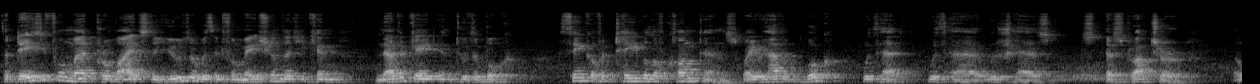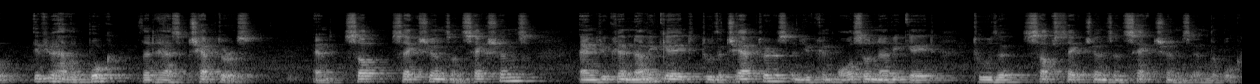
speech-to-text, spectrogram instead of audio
The DAISY format provides the user with information that he can navigate into the book. Think of a table of contents where you have a book with that, with, uh, which has a structure. If you have a book that has chapters and subsections and sections, and you can navigate to the chapters and you can also navigate to the subsections and sections in the book,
